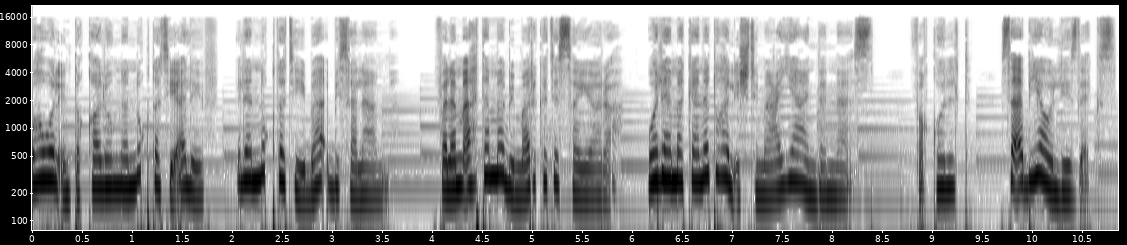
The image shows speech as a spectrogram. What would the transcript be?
وهو الانتقال من النقطة ألف إلى النقطة باء بسلام. فلم أهتم بماركة السيارة. ولا مكانتها الاجتماعية عند الناس. فقلت سأبيع الليزكس.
